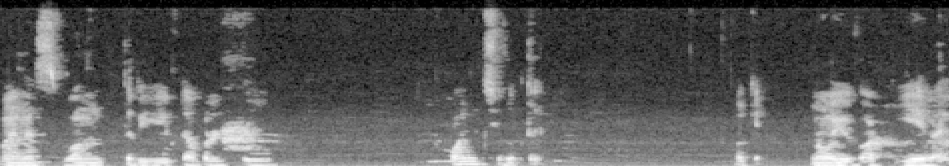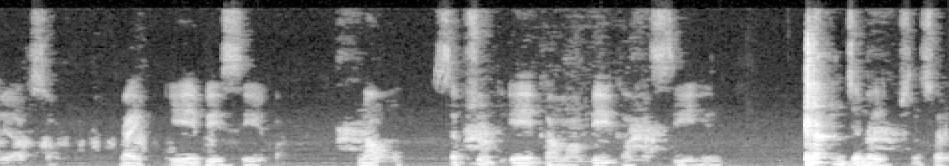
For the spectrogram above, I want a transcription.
minus 1322.03 okay. Now you got a value also right? A b c now substitute a comma b comma c in general equation sorry.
